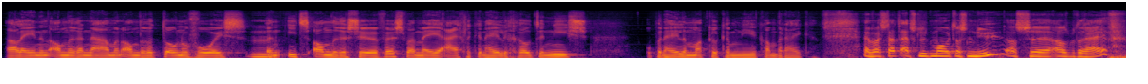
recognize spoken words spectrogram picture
Alleen een andere naam, een andere tone of voice, mm. een iets andere service, waarmee je eigenlijk een hele grote niche op een hele makkelijke manier kan bereiken. En waar staat Absolute Motors nu als, uh, als bedrijf?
